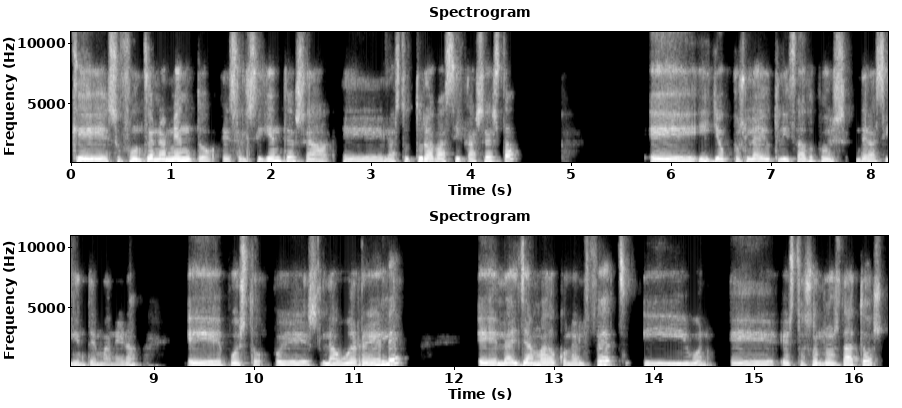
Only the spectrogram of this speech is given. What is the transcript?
que su funcionamiento es el siguiente, o sea, eh, la estructura básica es esta, y yo pues la he utilizado pues de la siguiente manera. He puesto pues la URL eh, la he llamado con el fetch y bueno, eh, estos son los datos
